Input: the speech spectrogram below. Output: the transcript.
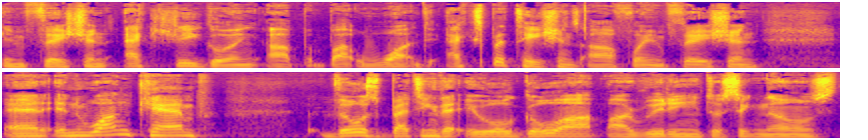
inflation actually going up, but what the expectations are for inflation. And in one camp, those betting that it will go up are reading into signals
